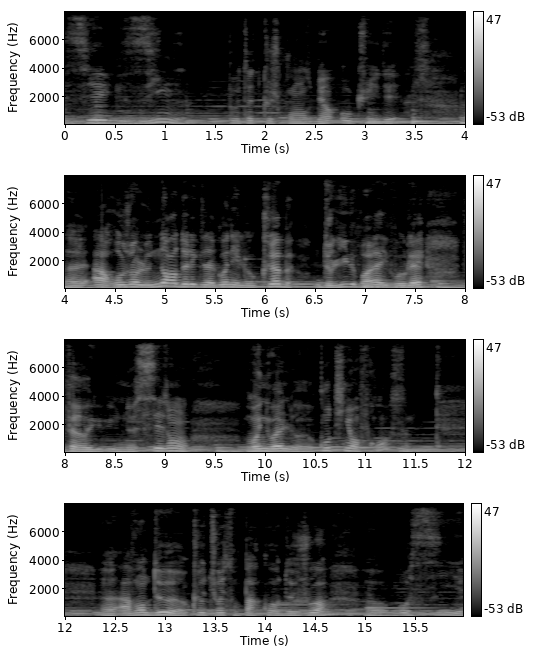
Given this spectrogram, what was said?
Siegzin. Peut-être que je prononce bien, aucune idée. Euh, a rejoint le nord de l'Hexagone et le club de Lille. Voilà, il voulait faire une saison, une nouvelle euh, continue en France. Euh, avant de clôturer son parcours de joueur aussi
